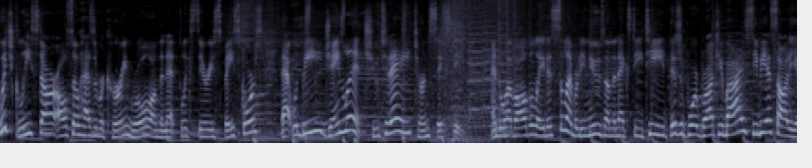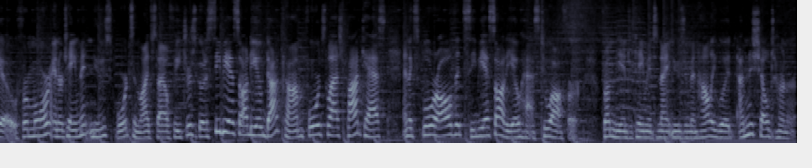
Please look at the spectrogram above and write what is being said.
which Glee star also has a recurring role on the Netflix series Space Force? That would be Jane Lynch, who today turned 60. And we'll have all the latest celebrity news on the next ET. This report brought to you by CBS Audio. For more entertainment, news, sports, and lifestyle features, go to cbsaudio.com forward slash podcast and explore all that CBS Audio has to offer. From the Entertainment Tonight newsroom in Hollywood, I'm Nichelle Turner.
